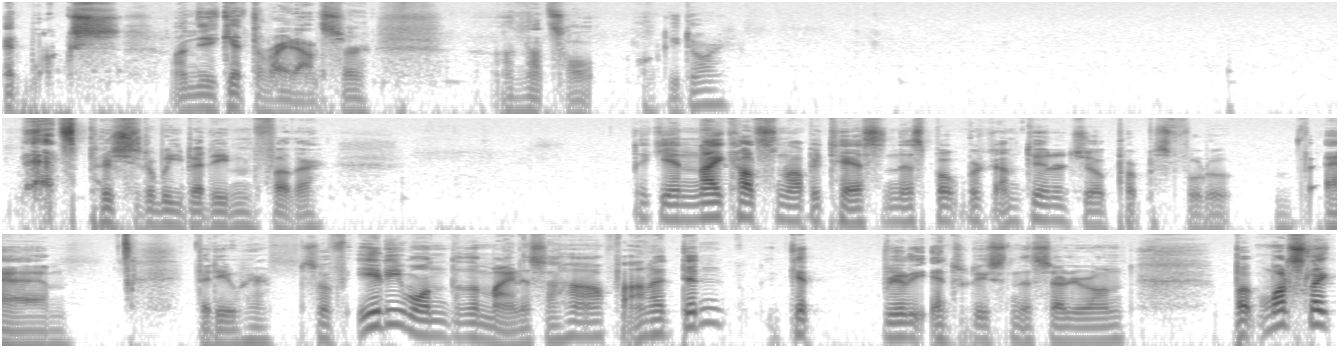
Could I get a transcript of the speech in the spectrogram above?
it works, and you get the right answer, and that's all hunky-dory. let's push it a wee bit even further. Again, NICATS will not be testing this, but I'm doing a dual purpose photo um, video here. So if 81 to the minus a half, and I didn't get really introducing this earlier on, but much like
